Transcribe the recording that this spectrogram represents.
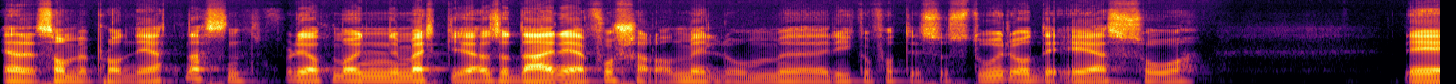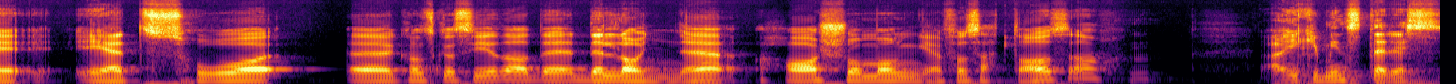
Er det samme planet, nesten? Fordi at man merker altså Der er forskjellene mellom rik og fattig så stor, og det er så Det er et så eh, Hva skal jeg si, da? Det, det landet har så mange fasetter, altså. Ja, ikke minst deres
